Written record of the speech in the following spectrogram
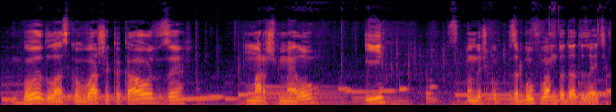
Будь ласка, ваше какао з маршмеллоу і Секундочку, забув вам додати зайця.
